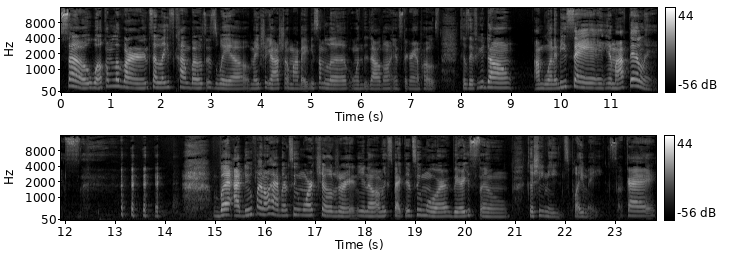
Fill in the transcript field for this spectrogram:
So, welcome Laverne to Lace Combos as well. Make sure y'all show my baby some love on the doggone Instagram post. Because if you don't, I'm going to be sad in my feelings. but I do plan on having two more children. You know, I'm expecting two more very soon because she needs playmates. Okay.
